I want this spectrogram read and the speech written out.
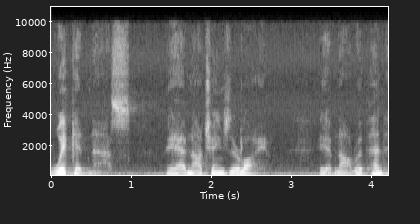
wickedness. They have not changed their life, they have not repented,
